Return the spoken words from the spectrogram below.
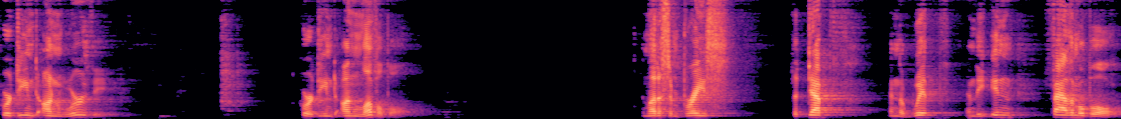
who are deemed unworthy, who are deemed unlovable. And let us embrace the depth and the width and the unfathomable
